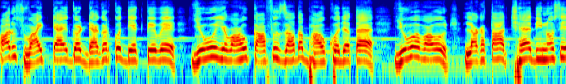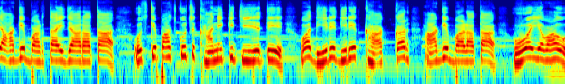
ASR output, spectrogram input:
और उस वाइट टाइगर डैगर को देखते हुए युवा यवाहू काफ़ी ज़्यादा भावुक हो जाता है। युवा वाहू लगातार छः दिनों से आगे बढ़ता ही जा रहा था। उसके पास कुछ खाने की चीज़ें थी, वह धीरे धीरे खाकर आगे बढ़ा था। वह यवाहू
